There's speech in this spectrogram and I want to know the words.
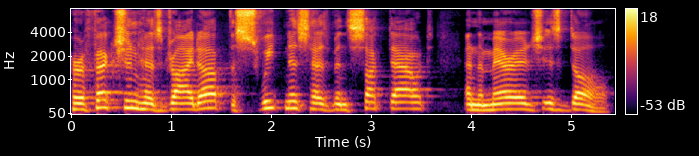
Her affection has dried up, the sweetness has been sucked out, and the marriage is dull.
